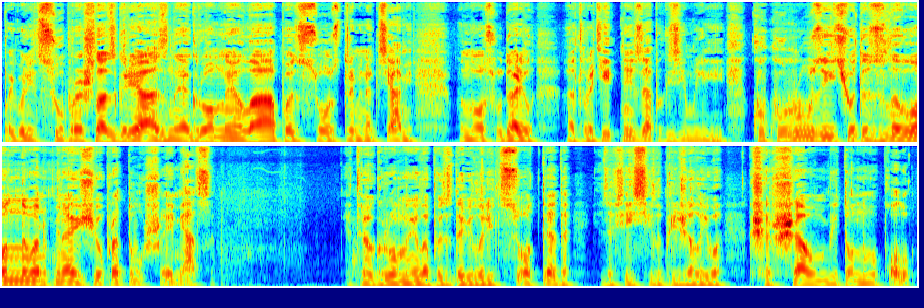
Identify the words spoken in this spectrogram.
по его лицу прошла с грязная огромная лапа с острыми ногтями. В нос ударил отвратительный запах земли, кукурузы и чего-то зловонного, напоминающего протухшее мясо. Эта огромная лапа сдавила лицо Теда и за всей силы прижала его к шершавому бетонному полу.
